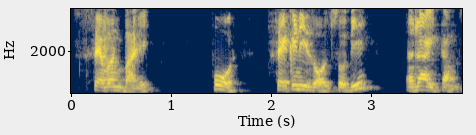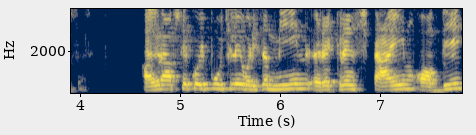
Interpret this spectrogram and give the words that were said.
7 by 4 second is also the right answer. अगर आपसे कोई पूछ ले what is the mean reference time of the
